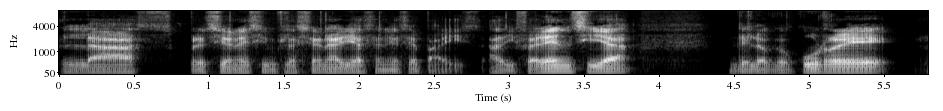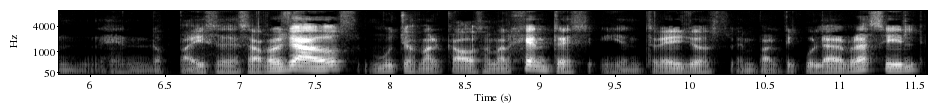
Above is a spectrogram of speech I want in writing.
las presiones inflacionarias en ese país. A diferencia de lo que ocurre en los países desarrollados, muchos mercados emergentes, y entre ellos en particular Brasil,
